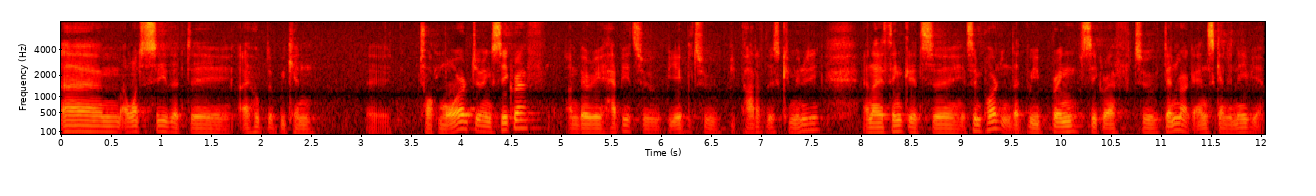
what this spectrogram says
um, I want to say that uh, I hope that we can uh, talk more during SIGGRAPH. I'm very happy to be able to be part of this community, and I think it's, uh, it's important that we bring SIGGRAPH to Denmark and Scandinavia.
